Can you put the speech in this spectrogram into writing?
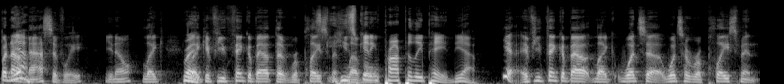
but not Yeah. massively. You know, like Right. like if you think about the replacement he's level, getting properly paid. Yeah. yeah. If you think about like what's a what's a replacement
